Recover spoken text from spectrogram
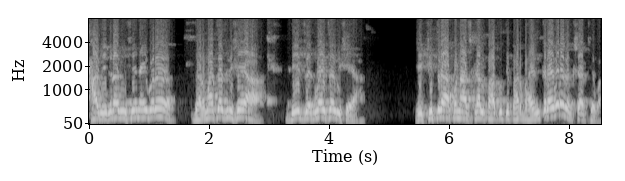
हा वेगळा विषय नाही बरं. धर्माचाच विषय हा. देश जगवायचा विषय हा. जे चित्र आपण आजकाल पाहतो ते फार भयंकर आहे बरं लक्षात ठेवा.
